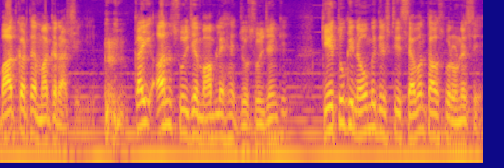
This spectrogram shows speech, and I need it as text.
बात करते हैं मकर राशि की। कई अनसुलझे मामले हैं जो सुलझेंगे। केतु की नवमी दृष्टि सेवंथ हाउस पर होने से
